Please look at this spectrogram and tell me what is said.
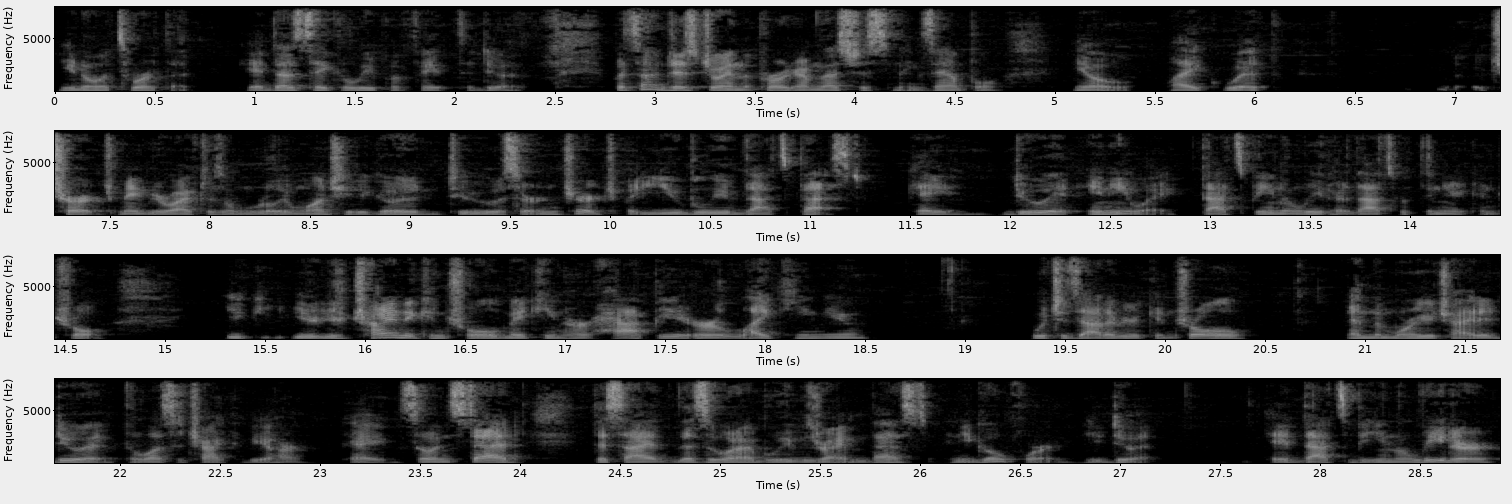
you know it's worth it. It does take a leap of faith to do it. But it's not just joining the program, that's just an example. You know, like with church, maybe your wife doesn't really want you to go to a certain church, but you believe that's best. Okay, do it anyway. That's being a leader. That's within your control. You, you're trying to control making her happy or liking you, which is out of your control. And the more you try to do it, the less attractive you are. Okay. So instead, decide this is what I believe is right and best, and you go for it. You do it. Okay. That's being a leader.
